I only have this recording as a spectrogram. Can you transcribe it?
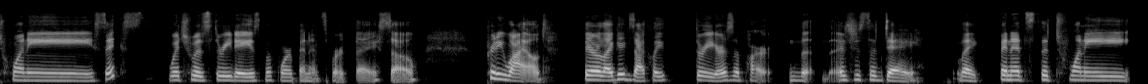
26th, which was three days before Bennett's birthday. So pretty wild. They're like exactly three years apart. It's just a day. Like Bennett's the 29th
